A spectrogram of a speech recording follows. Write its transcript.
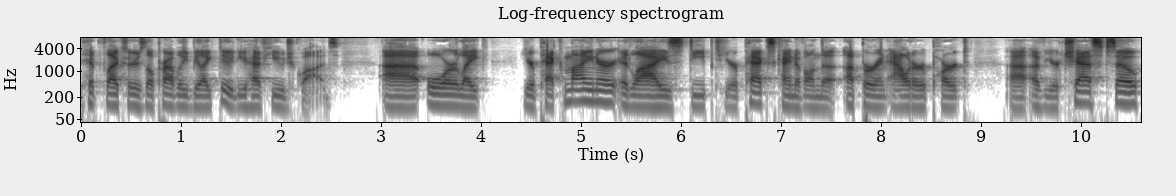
hip flexors, they'll probably be like, dude, you have huge quads. Uh, or like your pec minor, it lies deep to your pecs, kind of on the upper and outer part uh, of your chest. So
